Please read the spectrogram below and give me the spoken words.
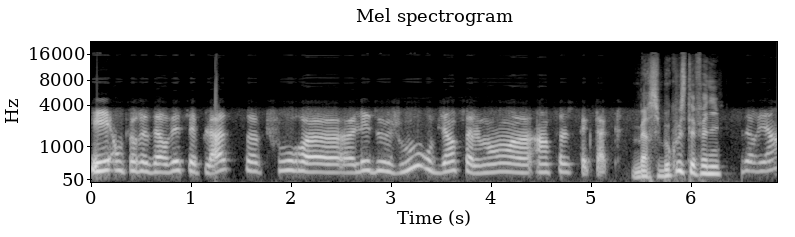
Et on peut réserver ses places pour euh, les deux jours ou bien seulement euh, un seul spectacle. Merci beaucoup Stéphanie. De rien.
